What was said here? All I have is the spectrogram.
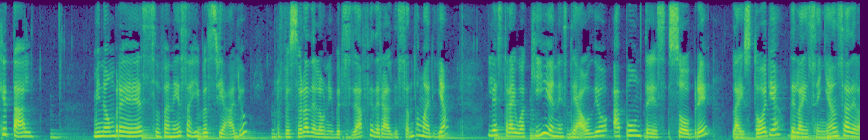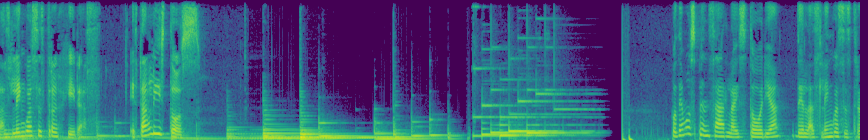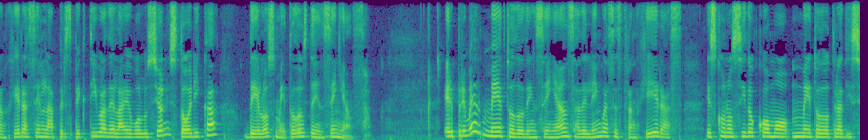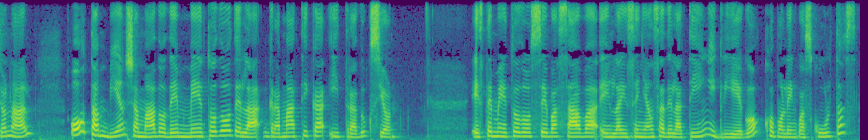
¿Qué tal? Mi nombre es Vanessa Ribas Fialho, profesora de la Universidad Federal de Santa María. Les traigo aquí en este audio apuntes sobre la historia de la enseñanza de las lenguas extranjeras. ¿Están listos? Podemos pensar la historia de las lenguas extranjeras en la perspectiva de la evolución histórica de los métodos de enseñanza. El primer método de enseñanza de lenguas extranjeras es conocido como método tradicional o también llamado de método de la gramática y traducción. Este método se basaba en la enseñanza de latín y griego como lenguas cultas,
